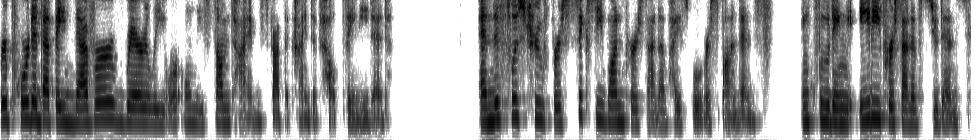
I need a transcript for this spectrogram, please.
reported that they never, rarely, or only sometimes got the kind of help they needed. And this was true for 61% of high school respondents, including 80% of students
